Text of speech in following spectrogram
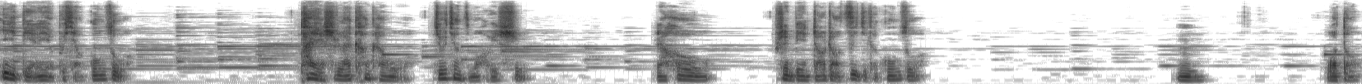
一点也不想工作。他也是来看看我究竟怎么回事，然后顺便找找自己的工作。嗯，我懂。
